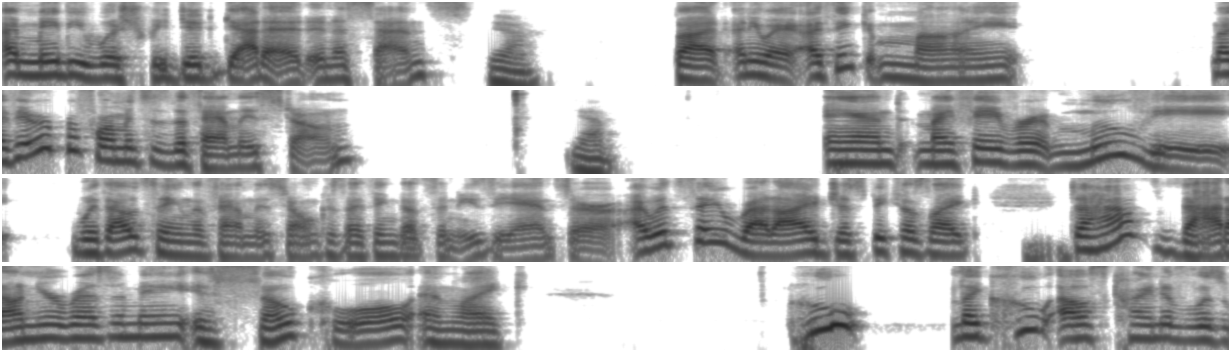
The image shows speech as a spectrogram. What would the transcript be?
I maybe wish we did get it in a sense. Yeah. But anyway, I think my my favorite performance is The Family Stone. Yeah. And my favorite movie, without saying The Family Stone, because I think that's an easy answer, I would say Red Eye, just because like mm. to have that on your resume is so cool. And like who like who else kind of was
